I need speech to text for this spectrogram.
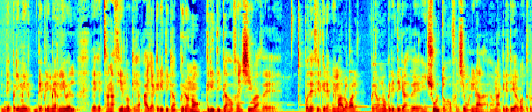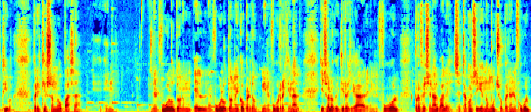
de primer, de primer nivel eh, están haciendo que haya críticas, pero no críticas ofensivas de... Puede decir que eres muy malo, ¿vale? Pero no críticas de insultos ofensivos ni nada, es una crítica constructiva. Pero es que eso no pasa en en el fútbol, en el fútbol autonómico, perdón, ni en el fútbol regional. Y eso es a lo que quiero llegar. En el fútbol profesional, vale, se está consiguiendo mucho, pero en el fútbol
